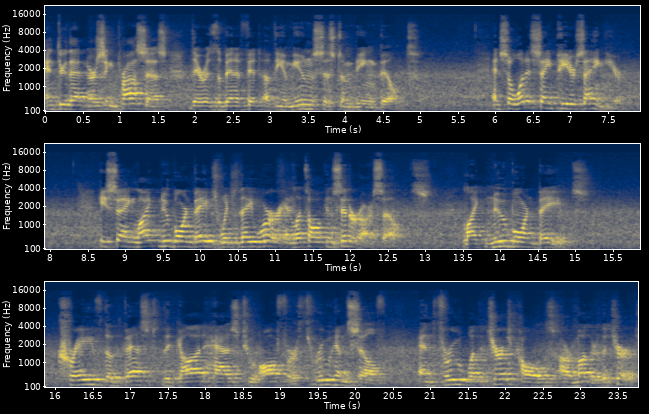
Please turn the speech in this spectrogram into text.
And through that nursing process, there is the benefit of the immune system being built. And so, what is St. Peter saying here? He's saying, like newborn babes, which they were, and let's all consider ourselves, like newborn babes, crave the best that God has to offer through Himself and through what the church calls our mother, the church.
